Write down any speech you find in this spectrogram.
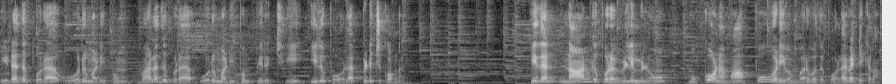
இடதுபுற ஒரு மடிப்பும் வலதுபுற ஒரு மடிப்பும் பிரிச்சு இது போல பிடிச்சுக்கோங்க. இதன் நான்கு புற விளிம்பிலும் முக்கோணமா பூ வடிவம் வருவது போல வெட்டிக்கலாம்.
